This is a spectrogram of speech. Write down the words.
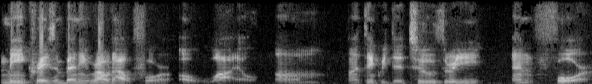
me, Craze, and Benny rode out for a while. Um, I think we did two, three, and four.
